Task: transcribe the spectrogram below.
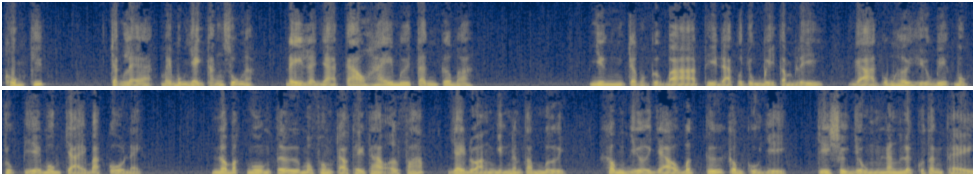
Khủng khiếp, chẳng lẽ mày muốn nhảy thẳng xuống à? Đây là nhà cao 20 tầng cơ mà. Nhưng Trác Mộc Cường Ba thì đã có chuẩn bị tâm lý, gã cũng hơi hiểu biết một chút về môn chạy ba cô này. Nó bắt nguồn từ một phong trào thể thao ở Pháp giai đoạn những năm 80, không dựa vào bất cứ công cụ gì, chỉ sử dụng năng lực của thân thể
